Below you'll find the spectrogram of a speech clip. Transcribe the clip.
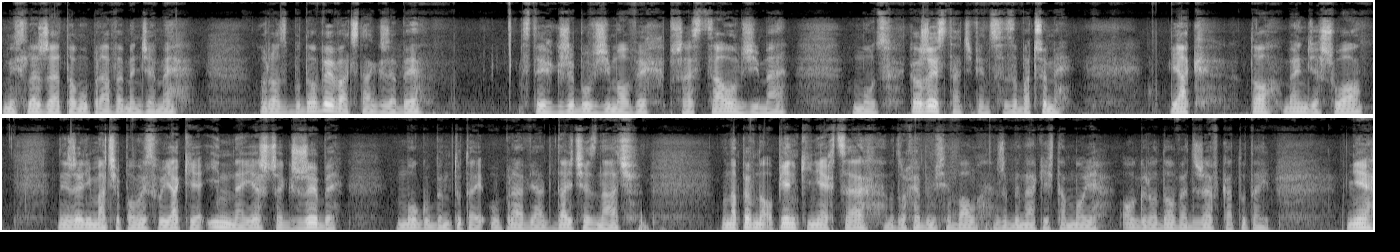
myślę, że tą uprawę będziemy rozbudowywać tak, żeby z tych grzybów zimowych przez całą zimę móc korzystać. Więc zobaczymy, jak to będzie szło. Jeżeli macie pomysły, jakie inne jeszcze grzyby mógłbym tutaj uprawiać, dajcie znać. No na pewno opieńki nie chcę, bo trochę bym się bał, żeby na jakieś tam moje ogrodowe drzewka tutaj nie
